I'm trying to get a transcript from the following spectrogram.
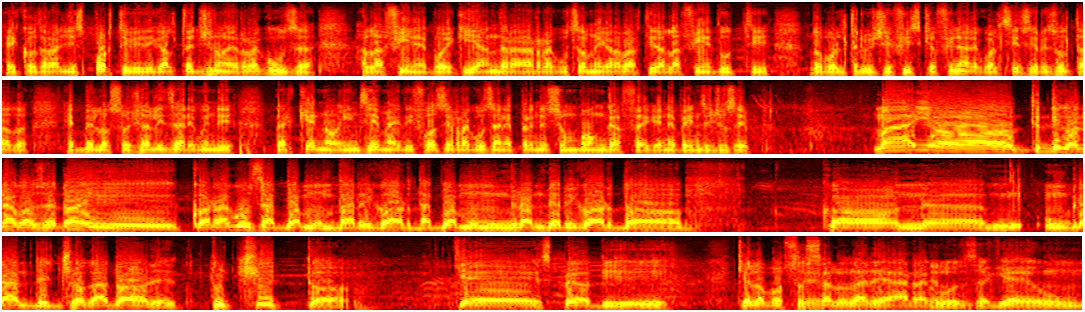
ecco, tra gli sportivi di Caltagirone e Ragusa, alla fine poi chi andrà a Ragusa mega la partita, alla fine tutti dopo il triplice fischio finale, qualsiasi risultato è bello socializzare, quindi perché no, insieme ai tifosi ragusani prendersi un buon caffè, che ne pensi Giuseppe? Ma io ti dico una cosa, noi con Ragusa abbiamo un bel ricordo, abbiamo un grande ricordo con um, un grande giocatore, Tuccitto, che spero di che lo posso sì. salutare a Ragusa, che è un,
